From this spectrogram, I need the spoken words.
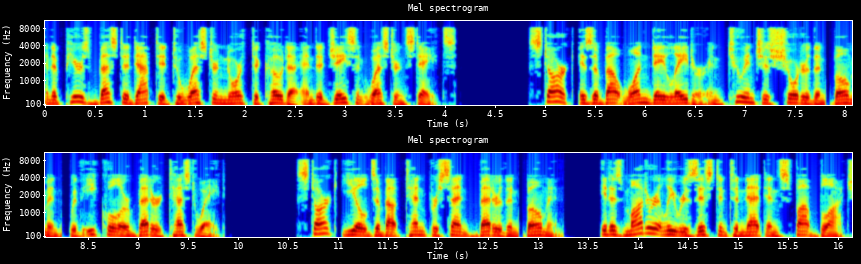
and appears best adapted to western North Dakota and adjacent western states. Stark is about one day later and 2 inches shorter than Bowman, with equal or better test weight. Stark yields about 10% better than Bowman. It is moderately resistant to net and spot blotch,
